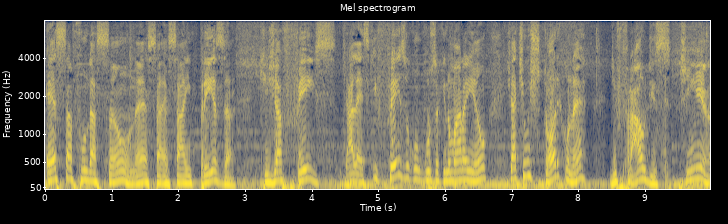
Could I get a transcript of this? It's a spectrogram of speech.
essa fundação, né, essa, essa empresa que já fez, aliás, que fez o concurso aqui no Maranhão, já tinha um histórico, né? De fraudes. Tinha.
